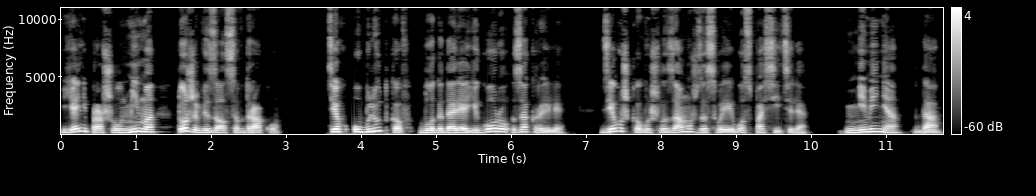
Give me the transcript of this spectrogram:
я не прошел мимо, тоже ввязался в драку. Тех ублюдков, благодаря Егору, закрыли. Девушка вышла замуж за своего спасителя. Не меня, да.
